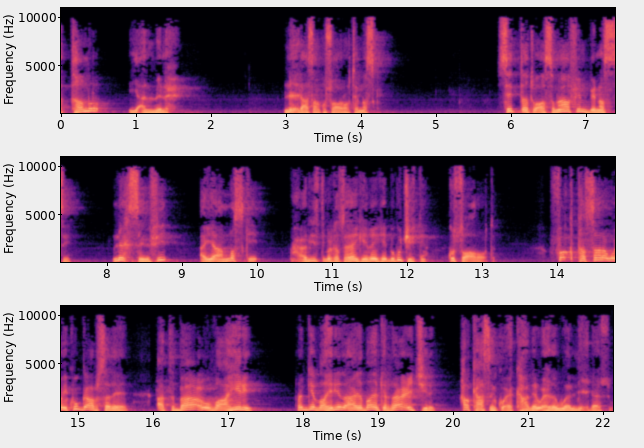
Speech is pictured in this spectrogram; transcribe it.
altamr iyo almilx lixdaasaa ku soo aroortay naska. Sittatu asnaafin binasi lix sinfi ayaa naskii xadiistii marka saxiixaynka keyrkeedba ku jirtay ku soo aroortay. Fakhtasara way ku gaabsadeen atbaacu daahirin raggii daahiriyada ahae daahirka raaci jiray halkaasay ku ekaadeen. Waxda waa lixdaasu.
